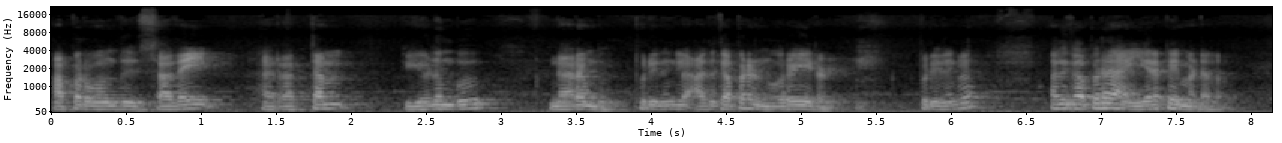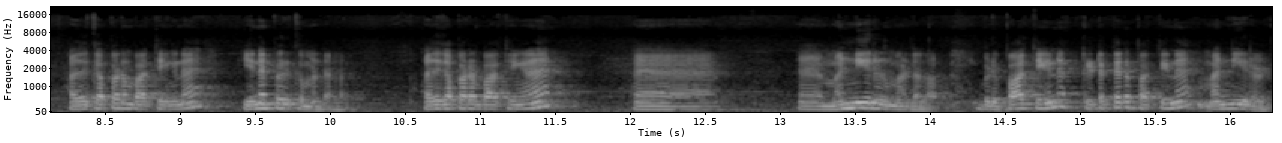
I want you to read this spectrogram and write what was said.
அப்புறம் வந்து சதை ரத்தம் எலும்பு நரம்பு. புரியுதுங்களா? அதுக்கப்புறம் நுரையீரல். புரியுதுங்களா? அதுக்கப்புறம் இறப்பை மண்டலம். அதுக்கப்புறம் பார்த்தீங்கன்னா இனப்பெருக்க மண்டலம். அதுக்கப்புறம் பார்த்தீங்கன்னா மண்ணீரல் மண்டலம். இப்படி பார்த்தீங்கன்னா கிட்டத்தட்ட பார்த்தீங்கன்னா மண்ணீரல்.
